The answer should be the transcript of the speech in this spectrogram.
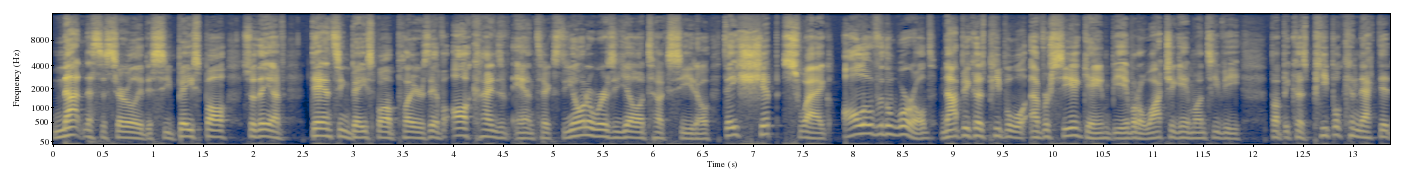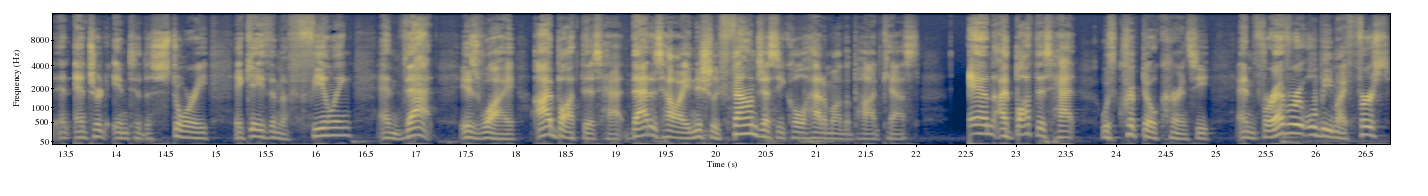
not necessarily to see baseball. So they have dancing baseball players, they have all kinds of antics. The owner wears a yellow tuxedo. They ship swag all over the world, not because people will ever see a game, be able to watch a game on TV, but because people connected and entered into the story. It gave them a feeling, and that is why I bought this hat. That is how I initially found Jesse Cole, had him on the podcast. And I bought this hat with cryptocurrency, and forever it will be my first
